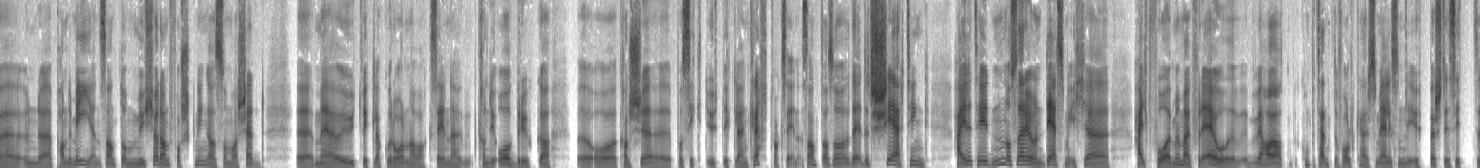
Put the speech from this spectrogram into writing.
uh, under pandemien, sant, og mye av den forskninga som har skjedd uh, med å utvikle koronavaksine, kan de òg bruke og kanskje på sikt utvikle en kreftvaksine, sant. Altså, det, det skjer ting hele tiden, og så er det jo en del som ikke helt får med meg, for det er jo Vi har hatt kompetente folk her som er liksom de ypperste i sitt,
